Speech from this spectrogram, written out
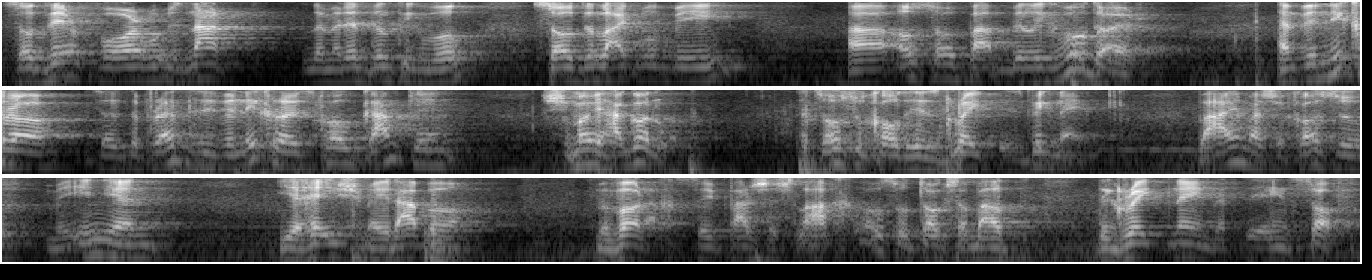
So therefore, who is not limited, biltigvul. So the light will be uh, also biligvul And the nikra says the parenthesis. The nikra is called Kamkin Shmoy Hagodl. That's also called his great, his big name. Ba'ayim Hashakosuv Me'inyan Yehei Shmei Rabbo Mevorach. So Parsha Shlach also talks about the great name, that's the Ein Sof.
